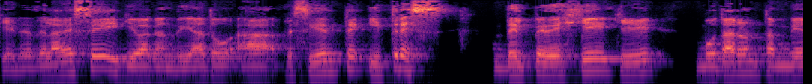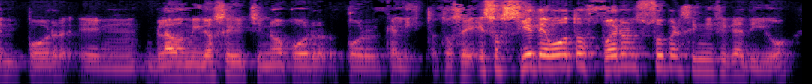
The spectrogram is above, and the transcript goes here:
que es de la DC y que iba candidato a presidente, y tres del PDG que votaron también por eh, Vlado Milosevic y no por, por Calisto. Entonces, esos siete votos fueron súper significativos.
